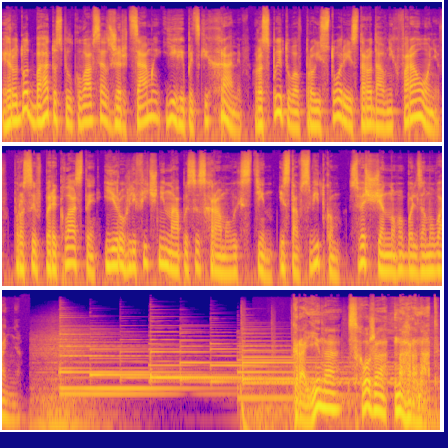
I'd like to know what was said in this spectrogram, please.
Геродот багато спілкувався з жерцями єгипетських храмів, розпитував про історії стародавніх фараонів, просив перекласти ієрогліфічні написи з храмових стін і став свідком священного бальзамування. Країна схожа на гранат.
